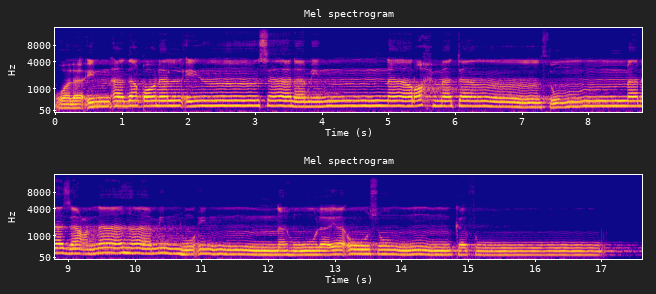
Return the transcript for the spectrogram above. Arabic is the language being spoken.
ولئن اذقنا الانسان منا رحمه ثم نزعناها منه انه ليئوس كفور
